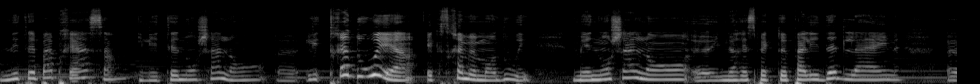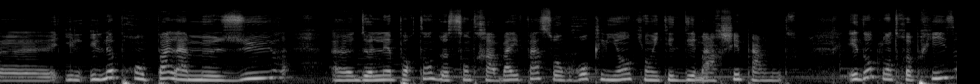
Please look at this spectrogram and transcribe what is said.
n'était pas prêt à ça. Il était nonchalant. Euh, il est très doué, hein, extrêmement doué, mais nonchalant. Euh, il ne respecte pas les deadlines. Euh, il, il, ne prend pas la mesure de l'importance de son travail face aux gros clients qui ont été démarchés par l'autre. Et donc l'entreprise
